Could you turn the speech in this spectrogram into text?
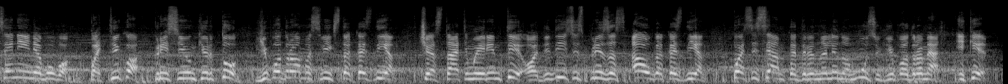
seniai nebuvo. Patiko, prisijunk ir tu. Hipodromas vyksta kasdien. Čia statymai rimti, o didysis prizas auga kasdien. Pasisemk adrenalino mūsų hipodrome. Iki.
